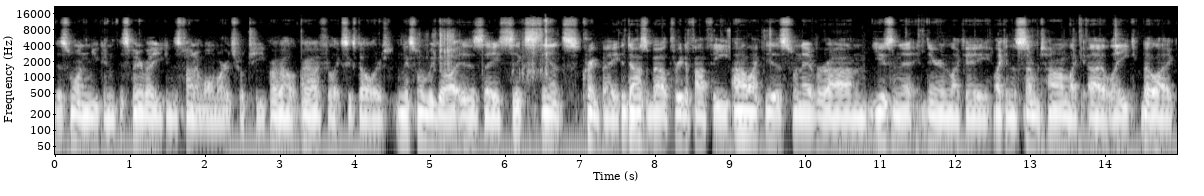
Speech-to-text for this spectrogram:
This one you can, the spinner bait you can just find at Walmart. It's real cheap. Right about, I got it for like $6. Next one we got is a 6th Sense crankbait. It dives about 3 to 5 feet. I like this whenever I'm using it during like a, like in the summertime, like a lake. But like,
